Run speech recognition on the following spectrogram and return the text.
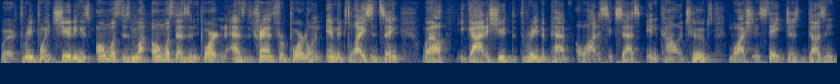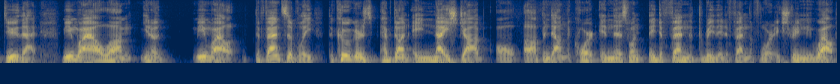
where three point shooting is almost as much almost as important as the transfer portal and image licensing well you got to shoot the three to have a lot of success in college hoops washington state just doesn't do that meanwhile um, you know meanwhile defensively, the Cougars have done a nice job all up and down the court in this one. They defend the three, they defend the floor extremely well.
